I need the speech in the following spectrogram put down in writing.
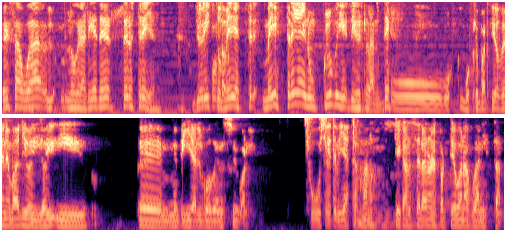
Esa weá lo- lograría tener cero estrellas. Yo he Sí, visto media, estre- media estrella en un club irlandés. Uh, bus- busqué partidos de Nepal y, y, y, eh, me pillé algo denso igual. Chucha, que te pillaste, hermano. Que cancelaron el partido con Afganistán.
